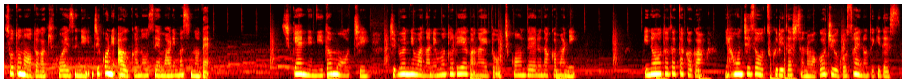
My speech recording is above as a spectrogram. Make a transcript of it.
外の音が聞こえずに事故に遭う可能性もありますので。試験に2度も落ち、自分には何も取り柄がないと落ち込んでいる仲間に、伊能忠敬が日本地図を作り出したのは55歳の時です。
